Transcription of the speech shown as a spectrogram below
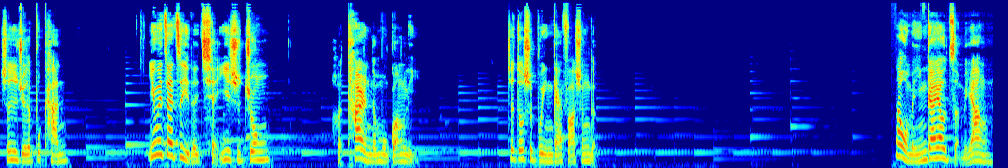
甚至觉得不堪。因为在自己的潜意识中和他人的目光里这都是不应该发生的。那我们应该要怎么样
